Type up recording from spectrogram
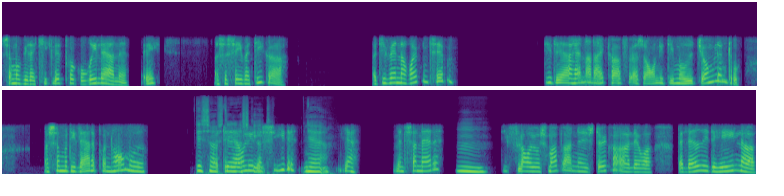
Så må vi da kigge lidt på gorillerne, ikke? Og så se, hvad de gør. Og de vender ryggen til dem. De der hanner, der ikke kan opføre sig ordentligt, de må ud i junglen, du. Og så må de lære det på en hård måde. Det er så Og også det det, er der er ærgerligt at sket. sige det. Ja. Ja, men sådan er det. Mm. De flår jo småbørnene i stykker og laver ballade i det hele, og,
